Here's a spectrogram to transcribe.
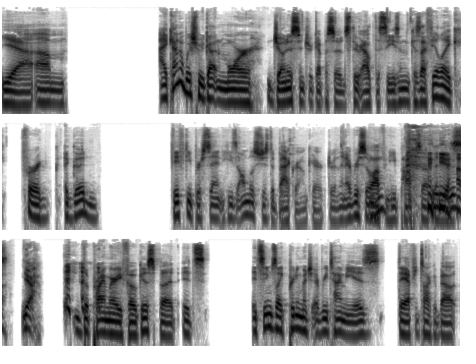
Yeah. Um, I kind of wish we'd gotten more Jonas centric episodes throughout the season because I feel like for a, a good 50%, he's almost just a background character. And then every so Mhm. often he pops up and Yeah. is Yeah. The primary focus. But it's, it seems like pretty much every time he is, they have to talk about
